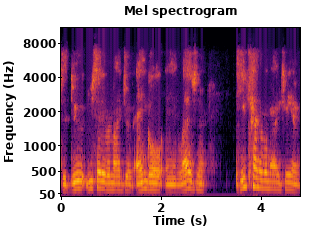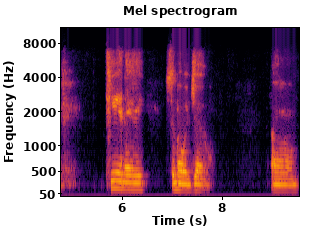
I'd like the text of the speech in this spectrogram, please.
to do, you said it reminds you of Angle and Lesnar. He kind of reminds me of TNA Samoa Joe. Um,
